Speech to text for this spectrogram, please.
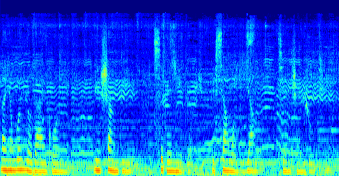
那样温柔地爱过你，愿上帝赐给你的也像我一样坚贞如铁。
